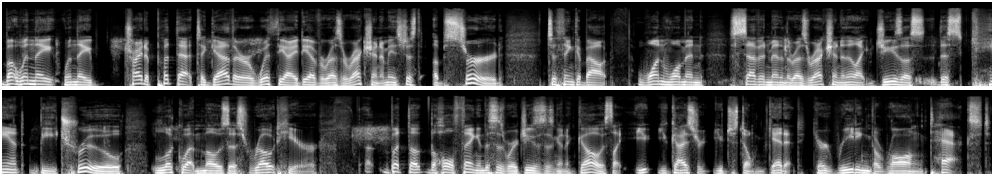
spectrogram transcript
But when they when they try to put that together with the idea of a resurrection, I mean, it's just absurd to think about one woman, seven men in the resurrection, and they're like, Jesus, this can't be true. Look what Moses wrote here. Uh, but the the whole thing, and this is where Jesus is going to go, is like you, you guys are you just don't get it. You're reading the wrong text.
